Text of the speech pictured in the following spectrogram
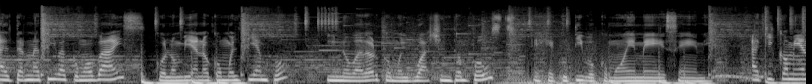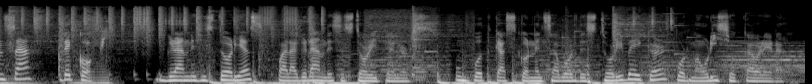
Alternativa como Vice, colombiano como El Tiempo, innovador como el Washington Post, ejecutivo como MSN. Aquí comienza The Coffee. Grandes historias para grandes storytellers. Un podcast con el sabor de Story Baker por Mauricio Cabrera.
